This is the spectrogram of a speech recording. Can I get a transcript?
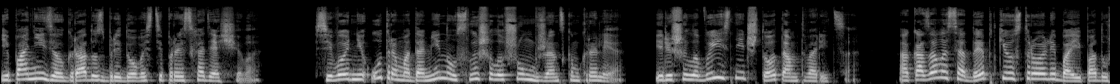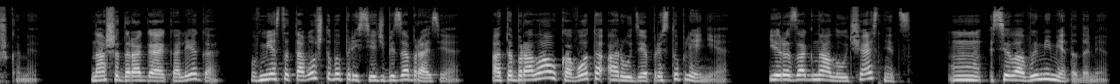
и понизил градус бредовости происходящего. Сегодня утром Адамина услышала шум в женском крыле и решила выяснить, что там творится. Оказалось, адептки устроили бои подушками. Наша дорогая коллега вместо того, чтобы пресечь безобразие, отобрала у кого-то орудие преступления и разогнала участниц м, силовыми методами.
